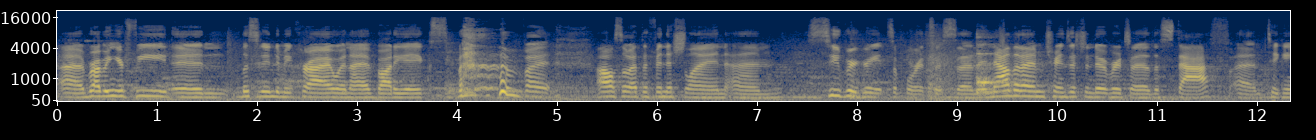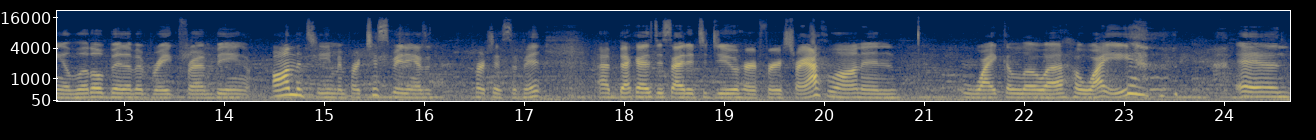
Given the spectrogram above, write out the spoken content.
uh, rubbing your feet and listening to me cry when I have body aches. but also at the finish line, um, super great support system. And now that I'm transitioned over to the staff, um, taking a little bit of a break from being on the team and participating as a participant, uh, Becca has decided to do her first triathlon in Waikoloa, Hawaii. and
